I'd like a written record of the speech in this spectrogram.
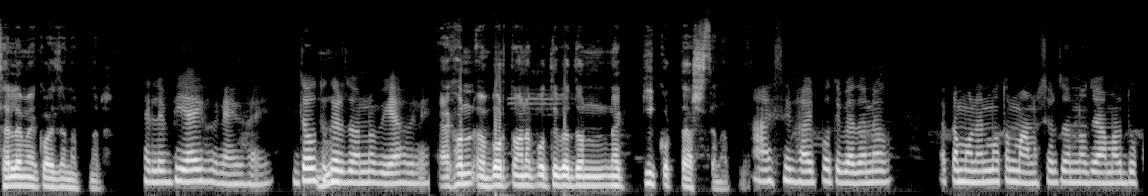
ছেলে মেয়ে কয়জন আপনার? ছেলে বিয়াই হই নাই ভাই। যৌতুকের জন্য বিয়া হই নাই। এখন বর্তমানে প্রতিবেদনে কি করতে আসছেন আপনি? আইছি ভাই প্রতিবেদনে একটা মনের মতন মানুষের জন্য যে আমার দুঃখ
